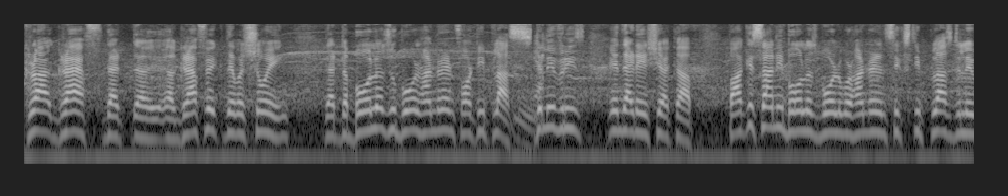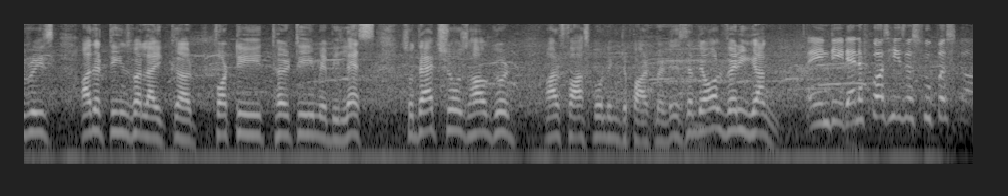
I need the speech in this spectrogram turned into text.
gra graph that uh, graphic they were showing that the bowlers who bowl 140 plus yeah. deliveries in that Asia Cup. Pakistani bowlers bowled over 160 plus deliveries. Other teams were like uh, 40, 30, maybe less. So that shows how good our fast bowling department is. And they're all very young. Indeed. And of course, he's a superstar.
